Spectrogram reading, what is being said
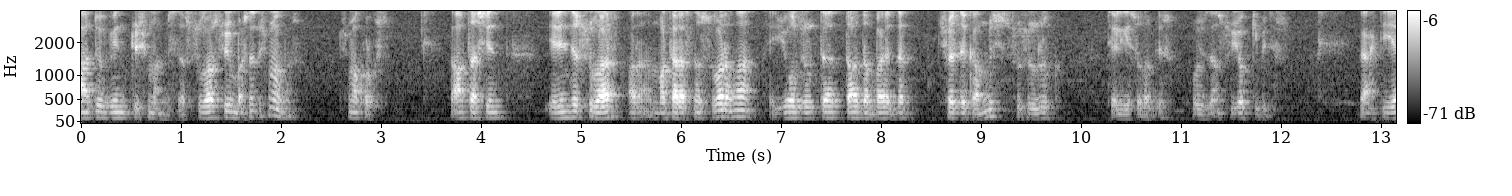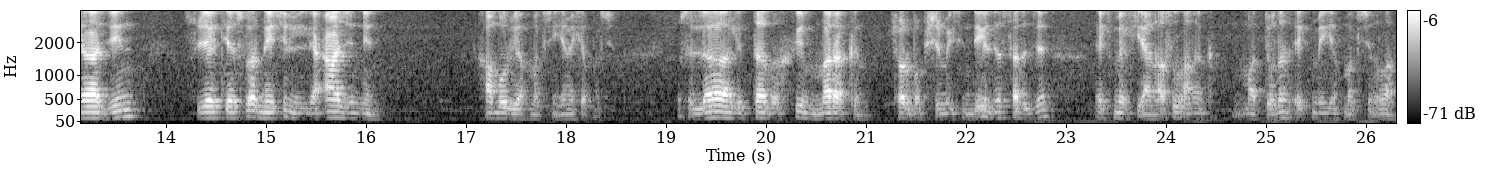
aduvin düşman mesela. Su var suyun başında düşman var. Düşman korkusu. Ve Ataş'ın elinde su var, ara- matarasında su var ama yolculukta dağda bayırda çölde kalmış susuzluk tehlikesi olabilir. O yüzden su yok gibidir. Ve ihtiyacın suya ihtiyaç var. Ne için? Li'acinin hamur yapmak için, yemek yapmak için. Mesela la marakın çorba pişirmek için değil de sadece ekmek yani asıl ana madde olan ekmeği yapmak için olan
